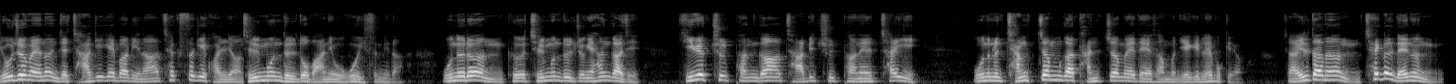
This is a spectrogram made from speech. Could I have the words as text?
요즘에는 이제 자기개발이나 책쓰기 관련 질문들도 많이 오고 있습니다. 오늘은 그 질문들 중에 한 가지. 기획출판과 자비출판의 차이. 오늘은 장점과 단점에 대해서 한번 얘기를 해볼게요. 자 일단은 책을 내는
